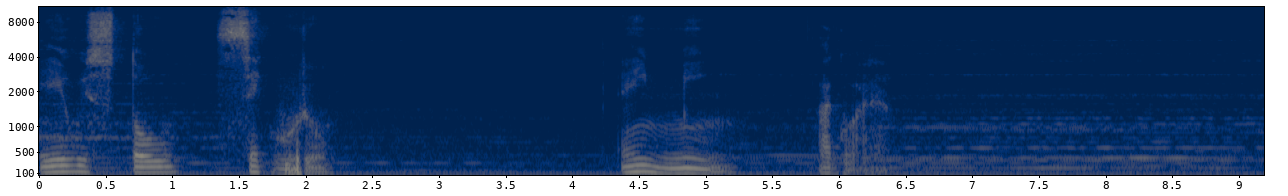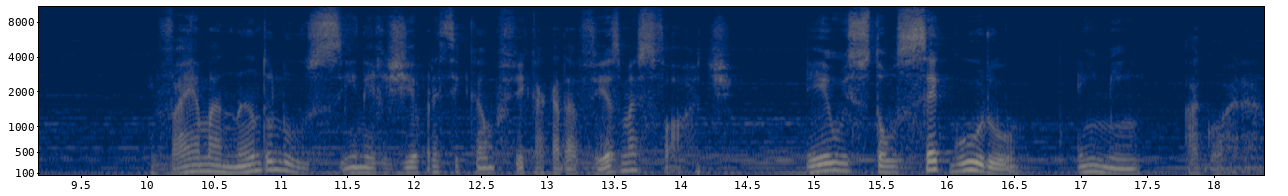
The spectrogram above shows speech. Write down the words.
eu estou seguro em mim agora. E vai emanando luz e energia para esse campo ficar cada vez mais forte. Eu estou seguro em mim agora.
